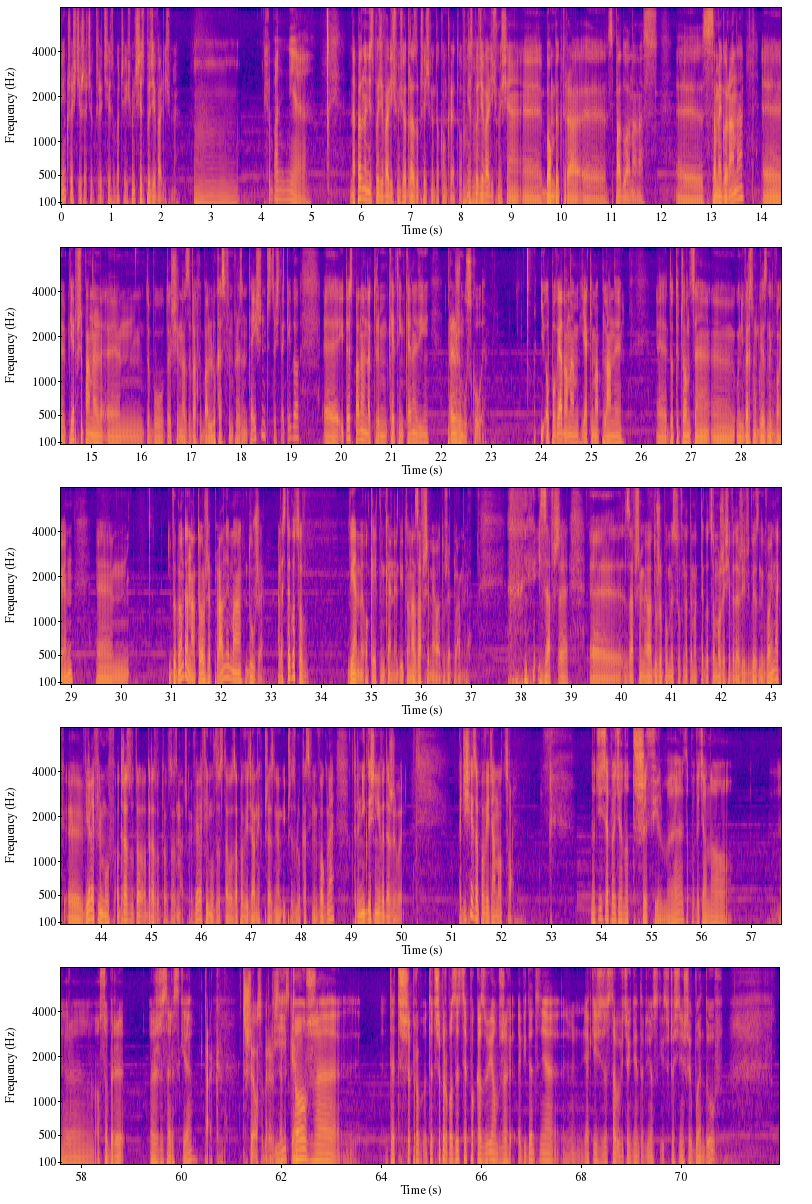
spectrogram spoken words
większości rzeczy, które dzisiaj zobaczyliśmy. Czy się spodziewaliśmy? Mm, chyba nie. Na pewno nie spodziewaliśmy się, od razu przejdźmy do konkretów. Nie Mhm. spodziewaliśmy się e, bomby, która e, spadła na nas e, z samego rana. Pierwszy panel to, był, to się nazywa chyba Lucasfilm Presentation, czy coś takiego. I to jest panel, na którym Kathleen Kennedy pręży muskuły i opowiada nam, jakie ma plany dotyczące uniwersum Gwiezdnych Wojen. I wygląda na to, że plany ma duże, ale z tego co wiemy o Caitlyn Kennedy, to ona zawsze miała duże plany. I zawsze, e, zawsze miała dużo pomysłów na temat tego, co może się wydarzyć w Gwiezdnych Wojnach. E, wiele filmów, od razu, to, od razu to zaznaczmy, wiele filmów zostało zapowiedzianych przez nią i przez Lucasfilm w ogóle, które nigdy się nie wydarzyły. A dzisiaj zapowiedziano co? No dziś zapowiedziano trzy filmy. Zapowiedziano e, osoby re- reżyserskie. Tak. Trzy osoby I reżyserskie. to, że te trzy, te trzy propozycje pokazują, że ewidentnie y, jakieś zostały wyciągnięte wnioski z wcześniejszych błędów.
